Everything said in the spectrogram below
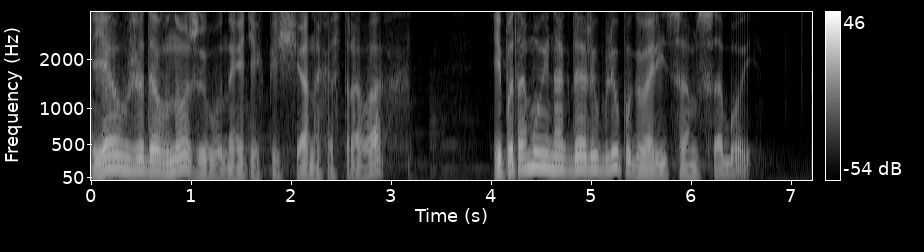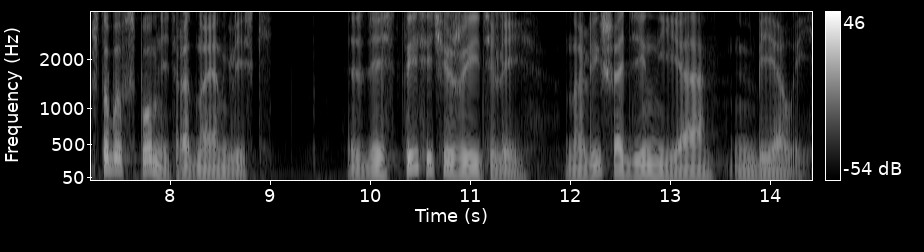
Я уже давно живу на этих песчаных островах, и потому иногда люблю поговорить сам с собой, чтобы вспомнить родной английский. Здесь тысячи жителей, но лишь один я белый.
